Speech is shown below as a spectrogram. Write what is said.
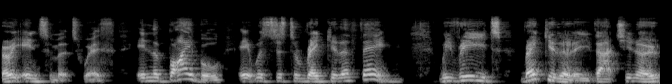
very intimate with. In the Bible, it was just a regular thing. We read regularly that, you know,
